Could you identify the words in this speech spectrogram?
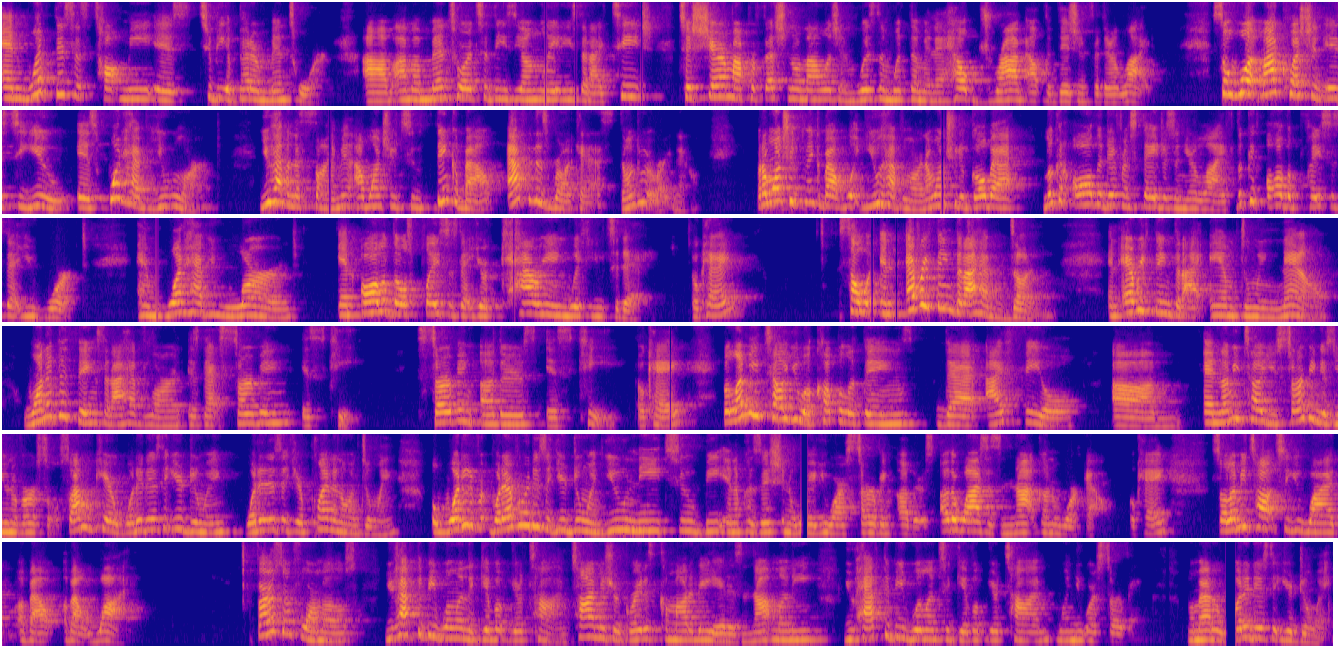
And what this has taught me is to be a better mentor. Um, I'm a mentor to these young ladies that I teach to share my professional knowledge and wisdom with them and to help drive out the vision for their life. So, what my question is to you is what have you learned? You have an assignment I want you to think about after this broadcast. Don't do it right now but I want you to think about what you have learned. I want you to go back, look at all the different stages in your life, look at all the places that you've worked, and what have you learned in all of those places that you're carrying with you today. Okay. So, in everything that I have done and everything that I am doing now, one of the things that I have learned is that serving is key. Serving others is key. Okay. But let me tell you a couple of things that I feel, um, and let me tell you, serving is universal. So I don't care what it is that you're doing, what it is that you're planning on doing, but whatever whatever it is that you're doing, you need to be in a position where you are serving others. Otherwise, it's not going to work out. Okay. So let me talk to you why about about why. First and foremost, you have to be willing to give up your time. Time is your greatest commodity. It is not money. You have to be willing to give up your time when you are serving no matter what it is that you're doing.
